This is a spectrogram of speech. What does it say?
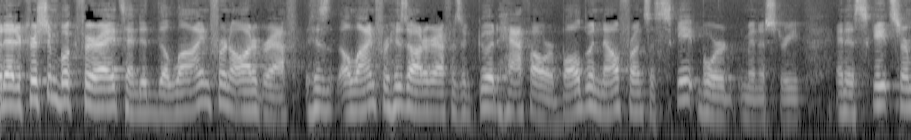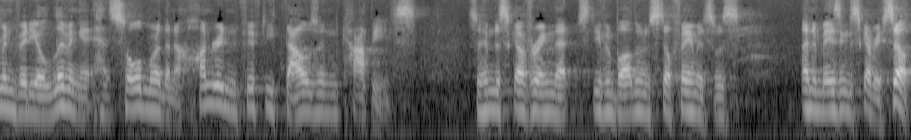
but at a Christian book fair I attended, the line for an autograph, his, a line for his autograph is a good half hour. Baldwin now fronts a skateboard ministry, and his skate sermon video, Living It, has sold more than 150,000 copies. So him discovering that Stephen Baldwin is still famous was an amazing discovery. So,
